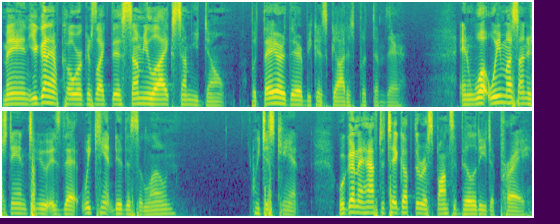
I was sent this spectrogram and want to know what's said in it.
Man, you're going to have coworkers like this. Some you like, some you don't. But they are there because God has put them there. And what we must understand, too, is that we can't do this alone. We just can't we're going to have to take up the responsibility to pray.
